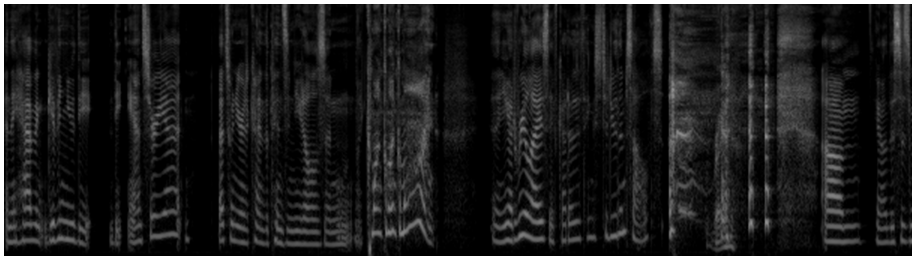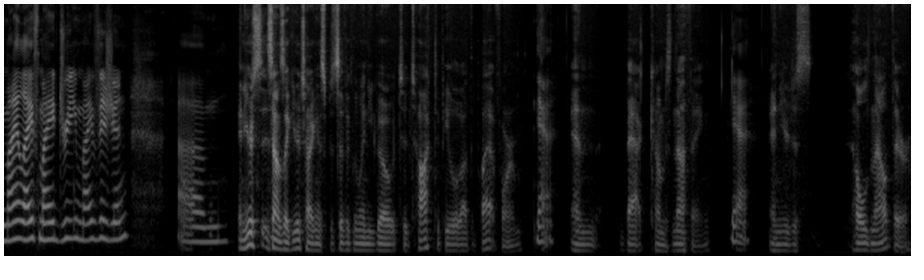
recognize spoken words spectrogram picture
and they haven't given you the the answer yet, that's when you're kind of the pins and needles and like, come on, come on, come on. And then you got to realize they've got other things to do themselves. right. um, you know, this is my life, my dream, my vision. Um, and you're, it sounds like you're talking specifically when you go to talk to people about the platform. Yeah. And back comes nothing. Yeah. And you're just holding out there,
